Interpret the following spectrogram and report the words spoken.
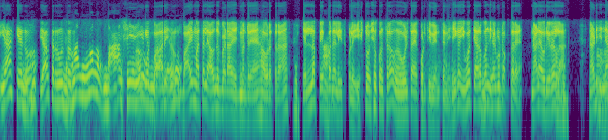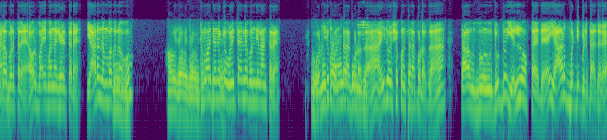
ಯಾಕೆ ಅದು? ಯಾವ ತರ ರೂಲ್ಸ್ ನಾನು ನಾನ್ ಸೇರಿ ಅವ್ರಿಗೆ ಬಾರಿ ಬಾಯಿ ಮಾತಲ್ಲಿ ಯಾವ್ದು ಬೇಡ ಯಜಮಾನ್ರೆ ಅವ್ರ ಹತ್ರ. ಎಲ್ಲ ಪೇಪರ್ನಲ್ಲಿ ಇಸ್ಕೊಳ್ಳಿ. ಇಷ್ಟು ವರ್ಷಕ್ಕೊಂದ್ಸಲ ಉಳಿತಾಯ ಕೊಡ್ತೀವಿ ಅಂತಾನೆ. ಈಗ ಇವತ್ತು ಯಾರೋ ಬಂದು ಹೇಳ್ಬಿಟ್ಟು ಹೋಗ್ತಾರೆ. ನಾಳೆ ಅವ್ರು ಇರಲ್ಲ. ನಾಡಿದ್ದು ಇನ್ಯಾರೋ ಬರ್ತಾರೆ ಅವ್ರ ಬಾಯಿ ಬಂದಾಗ ಹೇಳ್ತಾರೆ ಯಾರು ನಂಬೋದು. ನಾವು? ಹೌದೌದೌದು. ಸುಮಾರು ಜನಕ್ಕೆ ಉಳಿತಾಯನೇ ಬಂದಿಲ್ಲ ಅಂತಾರೆ. ವರ್ಷಕ್ಕೆ ಒಂದ್ಸಲ ಕೊಡೋದಾ? ಐದು ವರ್ಷಕ್ಕೆ ಒಂದ್ಸಲ ಕೊಡೋದಾ? ದುಡ್ಡು ಎಲ್ಲಿ ಹೋಗ್ತಾ ಇದೆ? ಯಾರಿಗೆ ಬಡ್ಡಿ ಬಿಡ್ತಾ ಇದಾರೆ?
